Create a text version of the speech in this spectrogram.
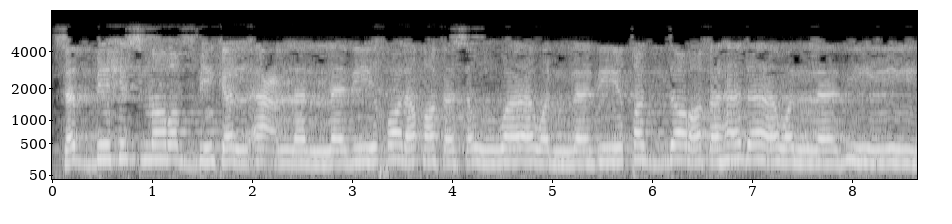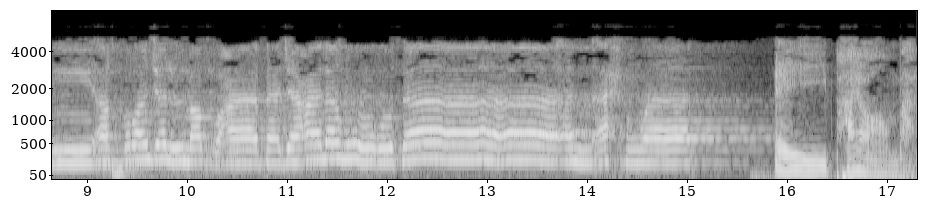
سبح اسم ربك الأعلى الذي خلق فسوى والذي قدر فهدى والذي أخرج المرعى فجعله غثاء أحوى. ای پیامبر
